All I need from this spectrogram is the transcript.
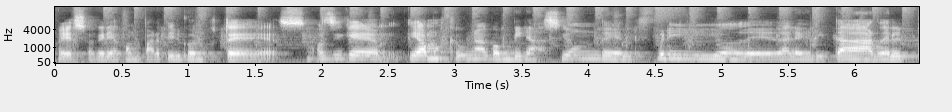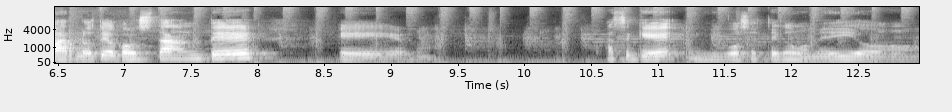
eso quería compartir con ustedes. Así que digamos que una combinación del frío, de darle gritar, del parloteo constante, eh, hace que mi voz esté como medio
